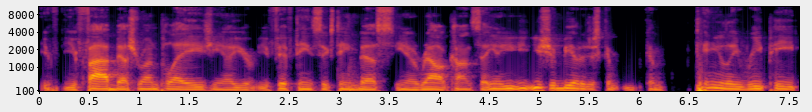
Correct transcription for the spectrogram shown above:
your, your five best run plays, you know, your, your 15, 16 best, you know, route concept, you know, you, you should be able to just com- continually repeat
